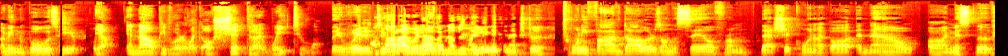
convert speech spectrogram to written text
I mean, the bull is here. Yeah. And now people are like, "Oh shit, did I wait too long?" They waited I too thought long. I thought I would have another trying to make an extra twenty five dollars on the sale from that shitcoin I bought, and now oh, I missed the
